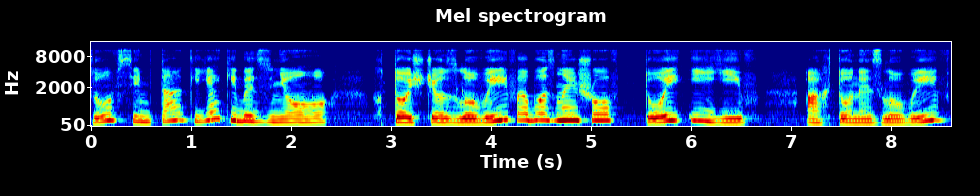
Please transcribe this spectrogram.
зовсім так, як і без нього. Хто що зловив або знайшов, той і їв, а хто не зловив,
